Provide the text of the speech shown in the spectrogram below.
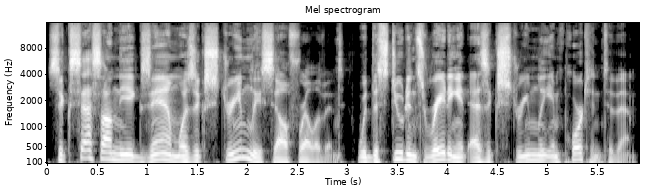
success on the exam was extremely self relevant, with the students rating it as extremely important to them.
